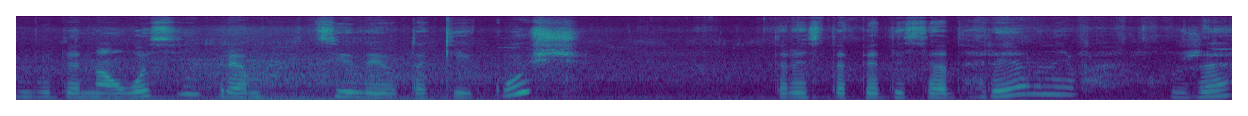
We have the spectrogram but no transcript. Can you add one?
Буде на осінь, прям цілий отакий кущ. 350 гривень вже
